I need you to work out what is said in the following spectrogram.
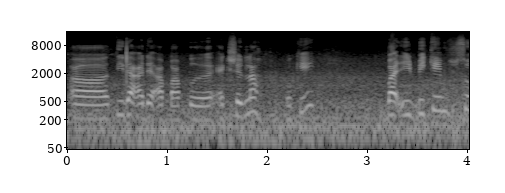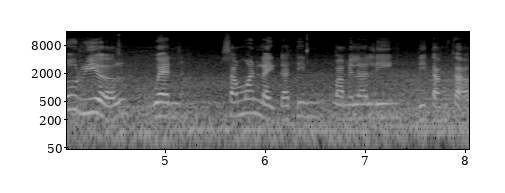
uh, tidak ada apa-apa action lah, okay? But it became so real when someone like Datin Pamela Ling ditangkap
